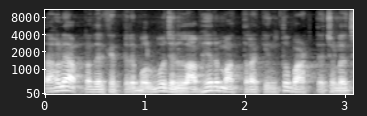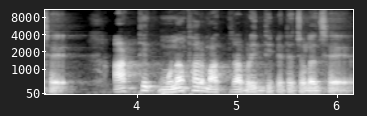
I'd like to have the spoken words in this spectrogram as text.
তাহলে আপনাদের ক্ষেত্রে বলব যে লাভের মাত্রা কিন্তু বাড়তে চলেছে, আর্থিক মুনাফার মাত্রা বৃদ্ধি পেতে চলেছে।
